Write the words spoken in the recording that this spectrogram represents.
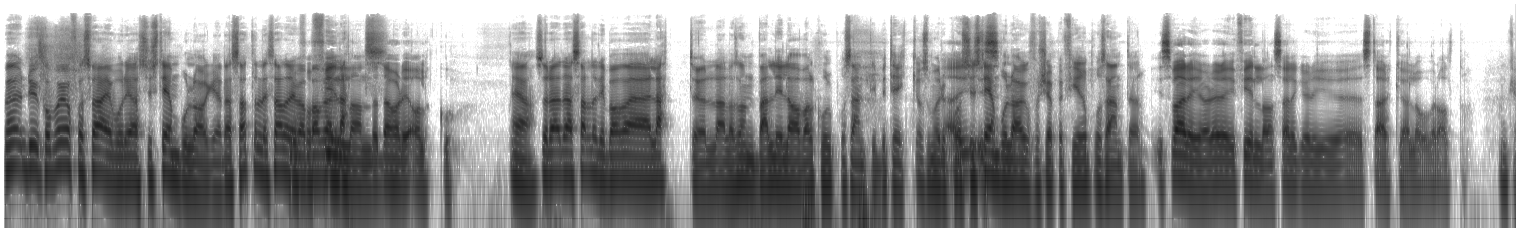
Men du kommer jo fra Sverige, hvor de har Systembolaget. Der selger de, de bare Finland, lett. der har de alko. Ja, så der, der selger de bare lettøl eller sånn veldig lav alkoholprosent i butikk, og så må du på Systembolaget for å kjøpe 4 øl. I Sverige gjør de det, i Finland selger de eh, sterkøl overalt. Ok.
